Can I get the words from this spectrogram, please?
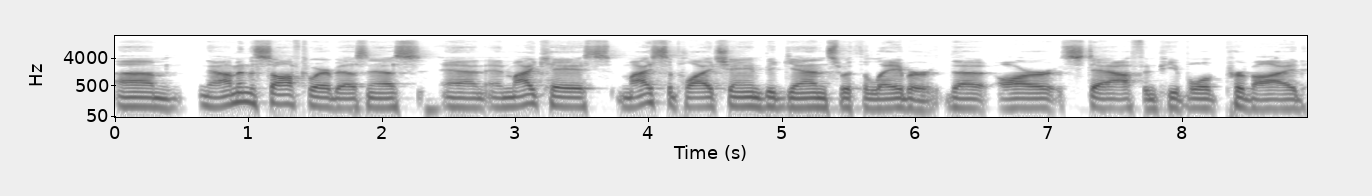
um, now i'm in the software business and in my case my supply chain begins with the labor that our staff and people provide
